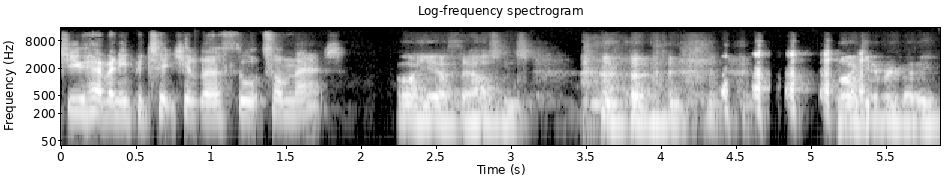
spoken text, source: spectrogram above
Do you have any particular thoughts on that? Oh, yeah, thousands. like everybody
